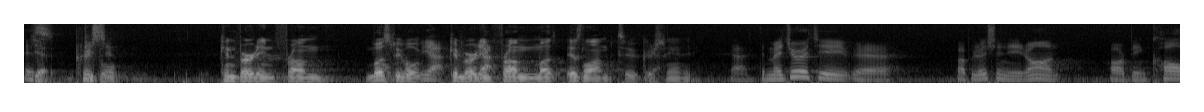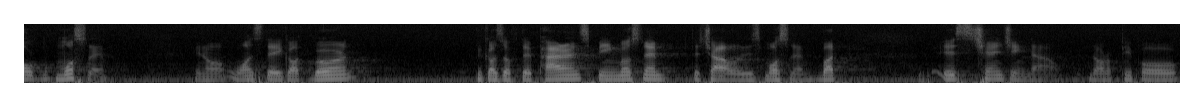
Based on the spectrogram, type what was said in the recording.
It's Yeah, Christian. people converting from most people Yeah, converting yeah. from Mus- Islam to Christianity. Yeah, the majority uh, population in Iran are being called Muslim. You know, once they got born, because of their parents being Muslim, the child is Muslim. But it's changing now. A lot of people,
